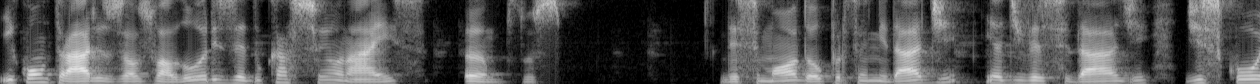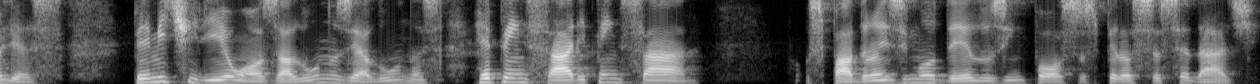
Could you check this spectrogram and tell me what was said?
e contrários aos valores educacionais amplos. Desse modo, a oportunidade e a diversidade de escolhas permitiriam aos alunos e alunas repensar e pensar os padrões e modelos impostos pela sociedade,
